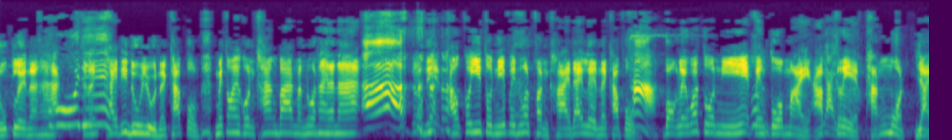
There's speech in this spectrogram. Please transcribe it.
ลุกเลยนะฮะโอ้ยดี ฉะนั้นใครที่ดูอยู่นะครับผมไม่ต้องให้คนข้างบ้านมานวดให้แล้วนะ อ่า นี่เอาเก้าอี้ตัวนี้ไปนวดผ่อนคลายได้เลยนะครับผม ค่ะบอกเลยว่าตัวนี้เป็นตัวใหม่อัปใหญ่เกรดทั้งหมดใหญ่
